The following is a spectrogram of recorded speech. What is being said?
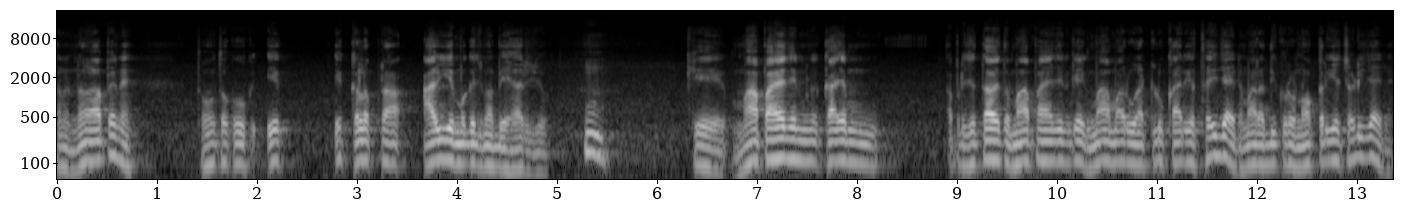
અને ન આપે ને તો હું તો કહું એક એક કલ્પના આવીએ મગજમાં બેહારજો. કે મા પાસે જઈને કાયમ આપણે જતા હોય તો મા પાસે જઈને કહે મા મારું આટલું કાર્ય થઈ જાય ને મારા દીકરો નોકરીએ ચડી જાય ને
